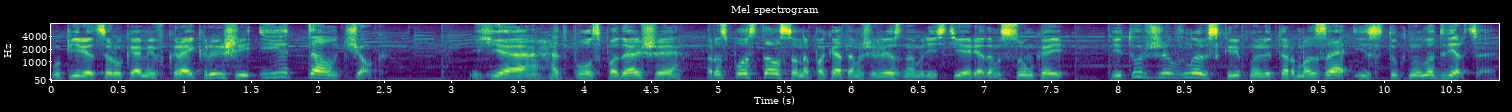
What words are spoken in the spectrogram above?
Упереться руками в край крыши и толчок – я отполз подальше, распластался на покатом железном листе рядом с сумкой, и тут же вновь скрипнули тормоза и стукнула дверца.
